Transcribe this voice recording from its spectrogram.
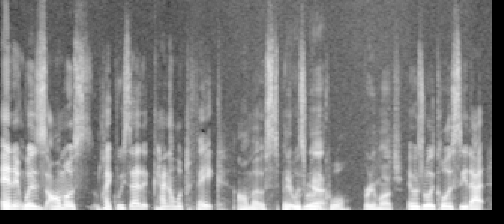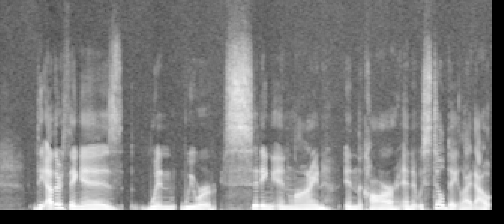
And it was almost like we said, it kind of looked fake almost, but it, It- was really yeah. cool. Pretty much. It was really cool to see that. The other thing is when we were sitting in line in the car and it was still daylight out,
